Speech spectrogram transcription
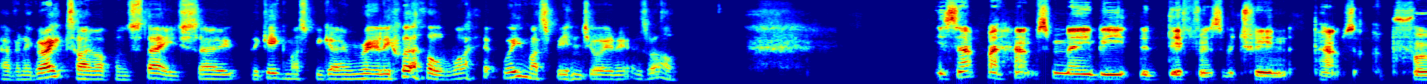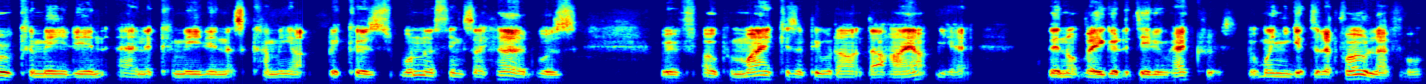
having a great time up on stage so the gig must be going really well we must be enjoying it as well is that perhaps maybe the difference between perhaps a pro comedian and a comedian that's coming up? Because one of the things I heard was with open micers and people that aren't that high up yet, they're not very good at dealing with hecklers. But when you get to the pro level,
